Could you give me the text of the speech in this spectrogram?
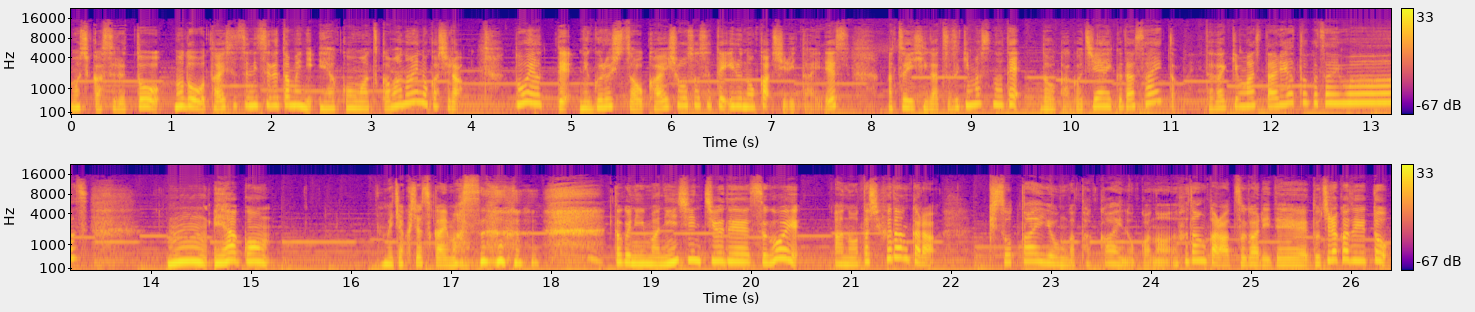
もしかすると喉を大切にするためにエアコンは使わないのかしら。どうやって寝苦しさを解消させているのか知りたいです。暑い日が続きますのでどうかご自愛ください。といただきました。ありがとうございます。うんエアコン。めちゃくちゃ使います。特に今妊娠中ですごいあの私普段から基礎体温が高いのかな。普段から暑がりでどちらかというと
